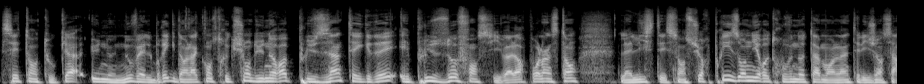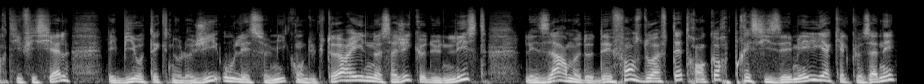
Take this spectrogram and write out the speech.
C'est en tout cas une nouvelle brique dans la construction d'une Europe plus intégrée et plus offensive. Alors pour l'instant, la liste est sans surprise. On y retrouve notamment l'intelligence artificielle, les biotechnologies ou les semi-conducteurs. Et il ne s'agit que d'une liste. Les armes de défense doivent être encore précisées. Mais il y a quelques années,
